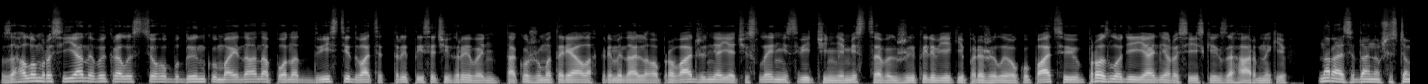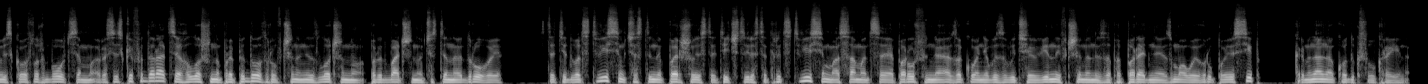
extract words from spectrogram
Загалом росіяни викрали з цього будинку майна на понад 223 тисячі гривень. Також у матеріалах кримінального провадження є численні свідчення місцевих жителів, які пережили окупацію, про злодіяння російських загарбників. Наразі даним шістьом військовослужбовцям Російської Федерації оголошено про підозру вчинення злочину, передбаченого частиною 2 статті 28, частини 1 статті 438, а саме це порушення законів і звичаїв війни, вчинене за попередньою змовою групою осіб Кримінального кодексу України.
